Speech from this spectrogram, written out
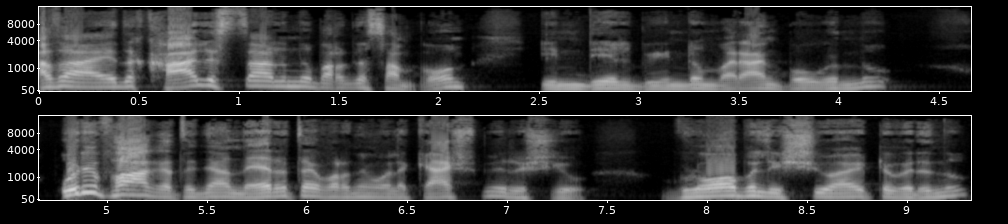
അതായത് ഖാലിസ്ഥാൻ എന്ന് പറഞ്ഞ സംഭവം ഇന്ത്യയിൽ വീണ്ടും വരാൻ പോകുന്നു. ഒരു ഭാഗത്ത് ഞാൻ നേരത്തെ പറഞ്ഞ പോലെ കാശ്മീർ ഇഷ്യൂ ഗ്ലോബൽ ഇഷ്യൂ ആയിട്ട് വരുന്നു.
